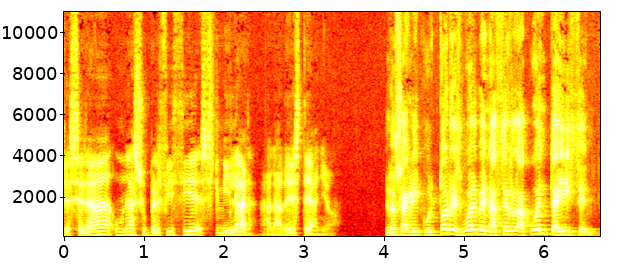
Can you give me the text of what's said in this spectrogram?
que será una superficie similar a la de este año. Los agricultores vuelven a hacer la cuenta y dicen,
